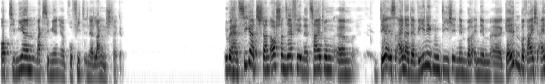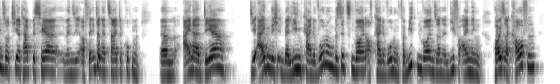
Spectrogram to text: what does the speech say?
optimieren, maximieren ihren Profit in der langen Strecke. Über Herrn Siegert stand auch schon sehr viel in der Zeitung. Ähm, der ist einer der wenigen, die ich in dem, in dem äh, gelben Bereich einsortiert habe bisher, wenn Sie auf der Internetseite gucken. Ähm, einer der, die eigentlich in Berlin keine Wohnung besitzen wollen, auch keine Wohnung vermieten wollen, sondern die vor allen Dingen Häuser kaufen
